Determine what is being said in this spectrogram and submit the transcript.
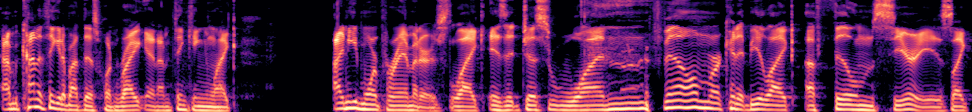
I'm kind of thinking about this one, right? And I'm thinking like, I need more parameters. Like, is it just one film or can it be like a film series? Like,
